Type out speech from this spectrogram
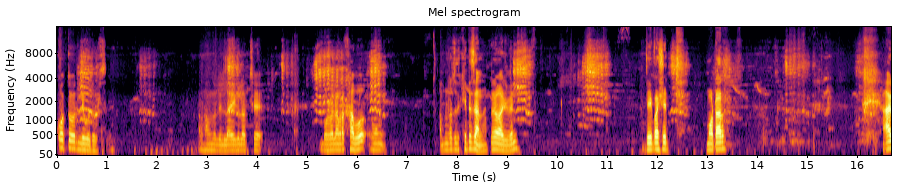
কত লেবু ধরছে? আলহামদুলিল্লাহ, এগুলো হচ্ছে বড় হলে আমরা খাব এবং আপনারা যদি খেতে চান, আপনারাও আসবেন। যে পাশে মোটর, আর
